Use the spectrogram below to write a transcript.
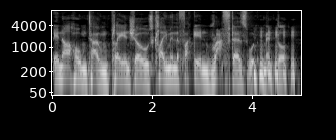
in our hometown, playing shows, climbing the fucking rafters, mental,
